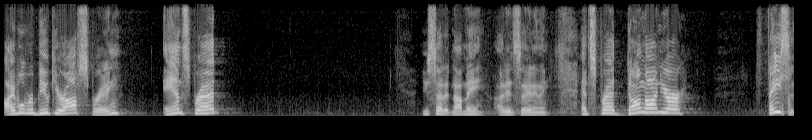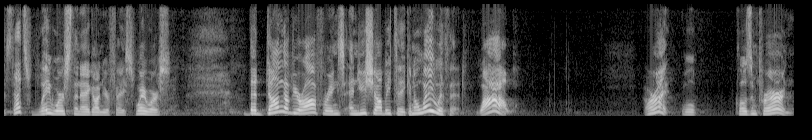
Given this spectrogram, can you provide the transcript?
I will rebuke your offspring and spread. You said it, not me. I didn't say anything. And spread dung on your faces. That's way worse than egg on your face. Way worse. The dung of your offerings, and you shall be taken away with it. Wow. All right, we'll close in prayer and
